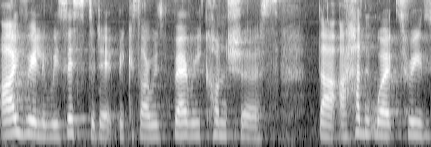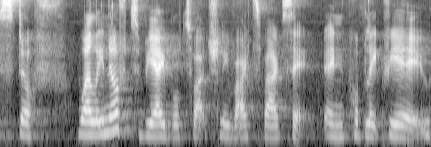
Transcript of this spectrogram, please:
I really resisted it because I was very conscious that I hadn't worked through the stuff well enough to be able to actually write about it in public view.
